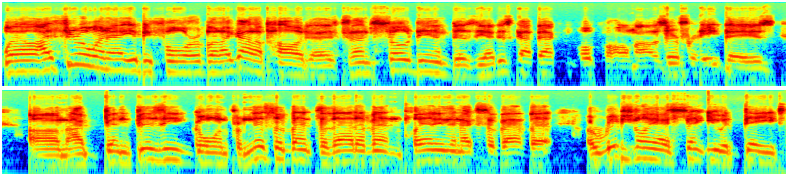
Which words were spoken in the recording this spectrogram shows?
Well, I threw one at you before, but I got to apologize because I'm so damn busy. I just got back from Oklahoma. I was there for eight days. Um, I've been busy going from this event to that event and planning the next event. That originally I sent you a date,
